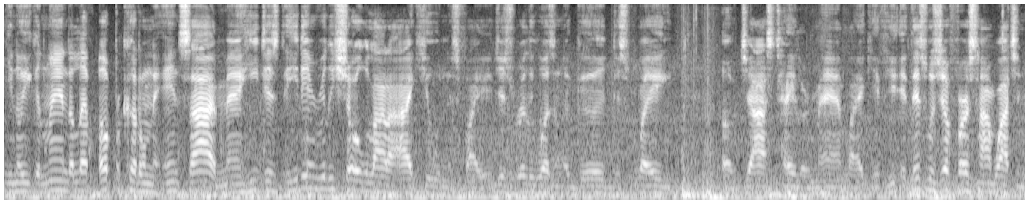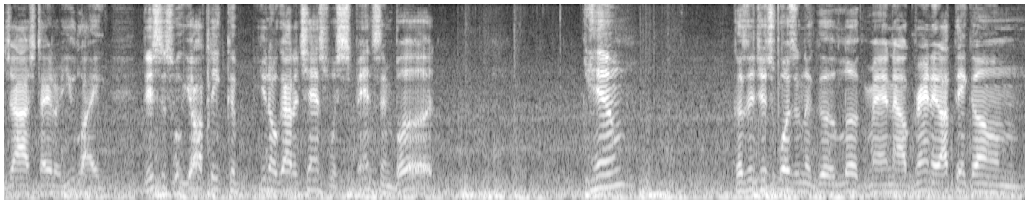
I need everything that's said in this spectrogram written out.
You know, you can land the left uppercut on the inside, man. He just he didn't really show a lot of IQ in this fight. It just really wasn't a good display of Josh Taylor, man. Like if you if this was your first time watching Josh Taylor, you like this is who y'all think could, you know, got a chance with Spence and Bud him because it just wasn't a good look, man. Now, granted, I think um,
